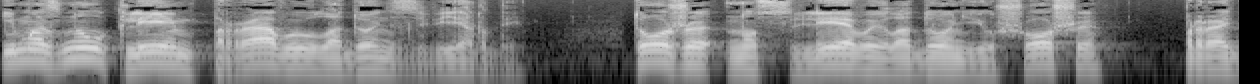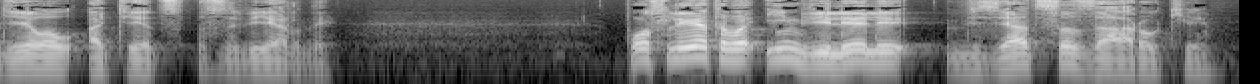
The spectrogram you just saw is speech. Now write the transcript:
и мазнул клеем правую ладонь Зверды. Тоже, но с левой ладонью Шоши проделал отец Зверды. После этого им велели взяться за руки –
